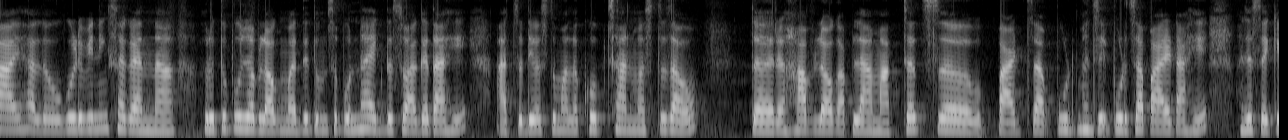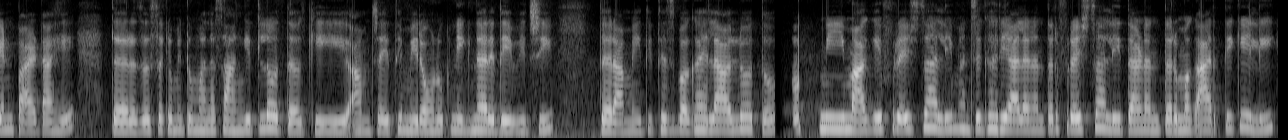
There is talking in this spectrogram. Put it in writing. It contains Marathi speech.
हाय हॅलो गुड इव्हिनिंग सगळ्यांना. ऋतुपूजा ब्लॉगमध्ये तुमचं पुन्हा एकदा स्वागत आहे. आजचा दिवस तुम्हाला खूप छान मस्त जाओ तर हा व्लॉग आपला मागच्याच पार्टचा पुढ म्हणजे पुढचा पार्ट आहे. म्हणजे सेकंड पार्ट आहे. तर जसं की मी तुम्हाला सांगितलं होतं की आमच्या इथे मिरवणूक निघणार आहे देवीची. तर आम्ही तिथेच बघायला आलो होतो. मी मागे फ्रेश झाली म्हणजे घरी आल्यानंतर फ्रेश झाली त्यानंतर मग आरती केली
